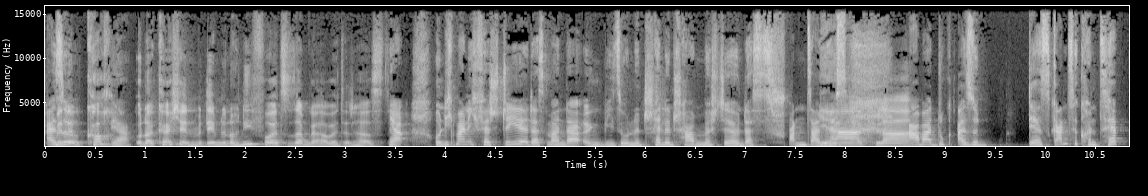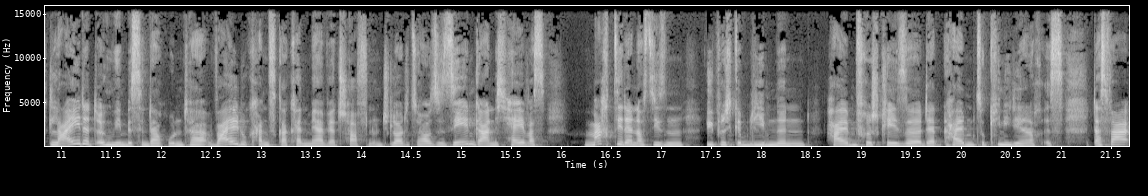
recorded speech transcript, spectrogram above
also mit einem Koch ja. oder Köchin, mit dem du noch nie vorher zusammengearbeitet hast. Ja, und ich meine, ich verstehe, dass man da irgendwie so eine Challenge haben möchte und dass es spannend sein Ja, muss. klar. Aber du, also das ganze Konzept leidet irgendwie ein bisschen darunter, weil du kannst gar keinen Mehrwert schaffen. Und die Leute zu Hause sehen gar nicht, hey, was macht sie denn aus diesem übrig gebliebenen halben Frischkäse, der halben Zucchini, die noch ist? Das war,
